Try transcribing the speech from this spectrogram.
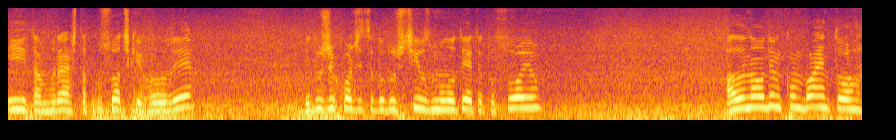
і там решта кусочки городи. І дуже хочеться до дощів змолотити ту сою. Але на один комбайн то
